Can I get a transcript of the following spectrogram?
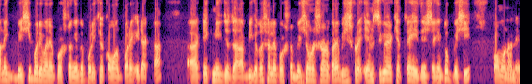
অনেক বেশি পরিমাণে প্রশ্ন কিন্তু পরীক্ষা কমন পরে এটা একটা টেকনিক যে যারা বিগত সালের প্রশ্ন বেশি অনুসরণ করে, বিশেষ করে এমসিকিউ এর ক্ষেত্রে এই জিনিসটা কিন্তু বেশি কমন আনে।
